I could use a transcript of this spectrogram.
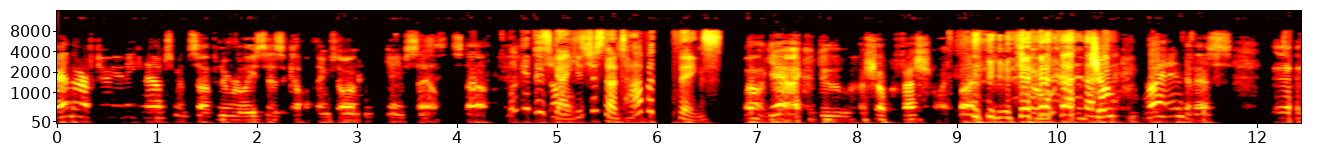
and there are a few unique announcements of new releases, a couple things on game sales and stuff. Look at this So- guy. He's just on top of things. Well, yeah, I could do a show professionally, but to jump right into this, uh,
